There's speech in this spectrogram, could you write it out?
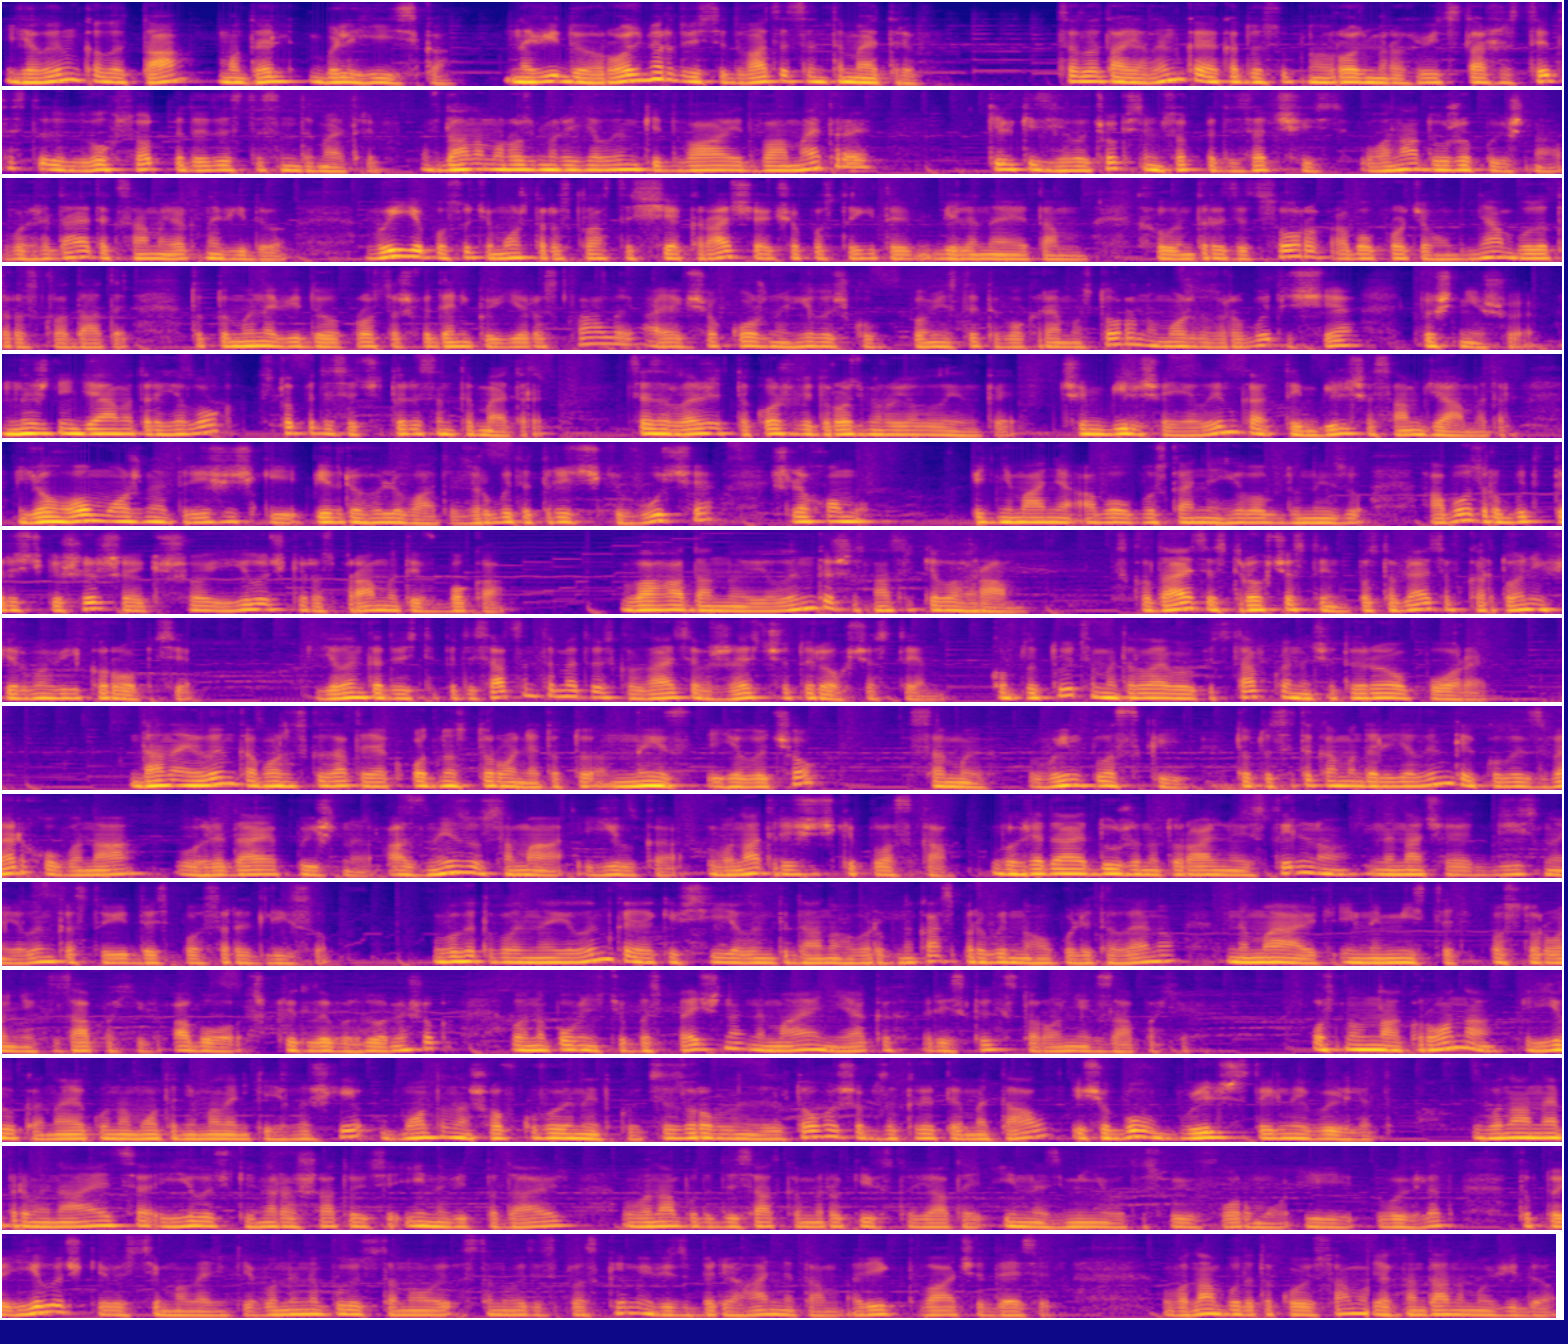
Ялинка лита, модель бельгійська. На відео розмір 220 см. Це лита ялинка, яка доступна в розмірах від 160 до 250 см. В даному розмірі ялинки 2,2 метри. Кількість гілочок 756. Вона дуже пишна, виглядає так само, як на відео. Ви її, по суті, можете розкласти ще краще, якщо постоїте біля неї там хвилин 30-40 або протягом дня будете розкладати. Тобто ми на відео просто швиденько її розклали, а якщо кожну гілочку помістити в окрему сторону, можна зробити ще пишнішою. Нижній діаметр гілок 154 см. Це залежить також від розміру ялинки. Чим більша ялинка, тим більше сам діаметр. Його можна трішечки підрегулювати, зробити трішечки вужче шляхом піднімання або опускання гілок донизу, або зробити трішечки ширше, якщо гілочки розпрамити в бока. Вага даної ялинки 16 кг. Складається з трьох частин, поставляється в картонній фірмовій коробці. Ялинка 250 см складається вже з чотирьох частин. Комплектується металевою підставкою на 4 опори. Дана ялинка можна сказати як одностороння, тобто низ гілочок самих він плаский. Тобто це така модель ялинки, коли зверху вона виглядає пишною, а знизу сама гілка вона трішечки пласка. Виглядає дуже натурально і стильно, неначе дійсно ялинка стоїть десь посеред лісу. Виготовлена ялинка, як і всі ялинки даного виробника з первинного поліетилену, не мають і не містять посторонніх запахів або шкідливих домішок, вона повністю безпечна, не має ніяких різких сторонніх запахів. Основна крона, гілка, на яку намотані маленькі гілочки, обмотана шовковою ниткою. Це зроблено для того, щоб закрити метал і щоб був більш стильний вигляд. Вона не приминається, гілочки не розшатуються і не відпадають. Вона буде десятками років стояти і не змінювати свою форму і вигляд. Тобто гілочки, ось ці маленькі, вони не будуть станови- становитись пласкими від зберігання там рік, два чи десять. Вона буде такою самою, як на даному відео.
